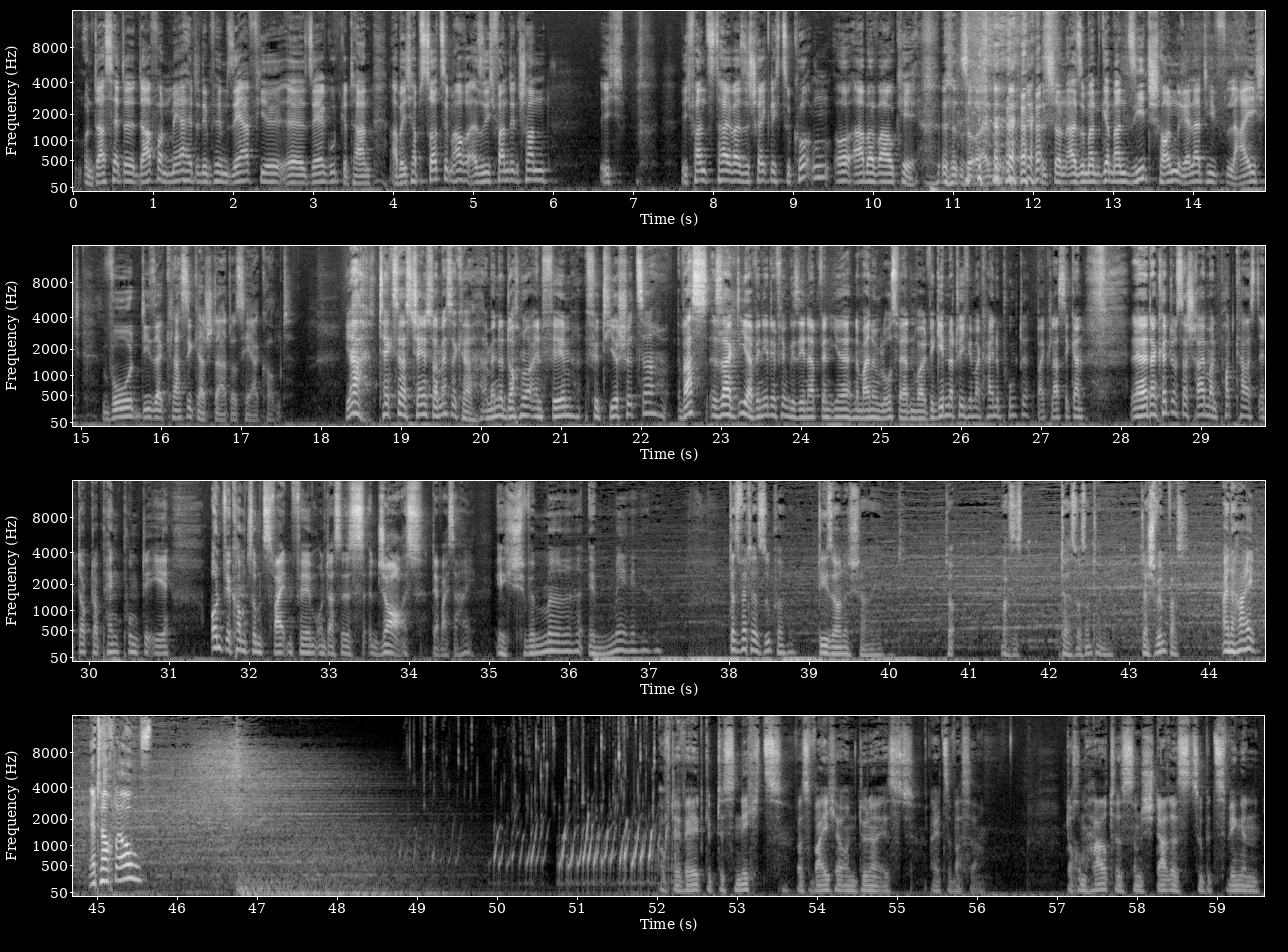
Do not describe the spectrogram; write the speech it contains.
Und das hätte, davon mehr hätte dem Film sehr viel, äh, sehr gut getan. Aber ich habe es trotzdem auch, also ich fand den schon, ich, ich fand es teilweise schrecklich zu gucken, aber war okay. so, also, ist schon, also man, man sieht schon relativ leicht, wo dieser Klassikerstatus herkommt. Ja, Texas Chainsaw Massacre. Am Ende doch nur ein Film für Tierschützer. Was sagt ihr, wenn ihr den Film gesehen habt, wenn ihr eine Meinung loswerden wollt? Wir geben natürlich wie immer keine Punkte bei Klassikern. Äh, dann könnt ihr uns das schreiben an podcast.drpeng.de. Und wir kommen zum zweiten Film und das ist Jaws, der weiße Hai. Ich schwimme im Meer. Das Wetter ist super. Die Sonne scheint. So, was ist. Da ist was unter mir. Da schwimmt was. Ein Hai. Er taucht auf. Der Welt gibt es nichts, was weicher und dünner ist als Wasser. Doch um Hartes und Starres zu bezwingen,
